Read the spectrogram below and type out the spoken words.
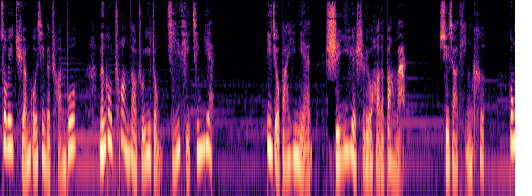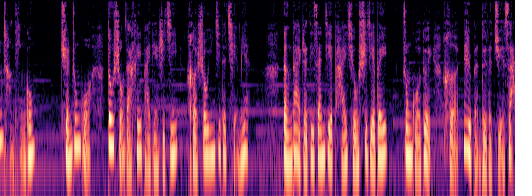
作为全国性的传播，能够创造出一种集体经验。一九八一年十一月十六号的傍晚，学校停课，工厂停工。全中国都守在黑白电视机和收音机的前面，等待着第三届排球世界杯中国队和日本队的决赛。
